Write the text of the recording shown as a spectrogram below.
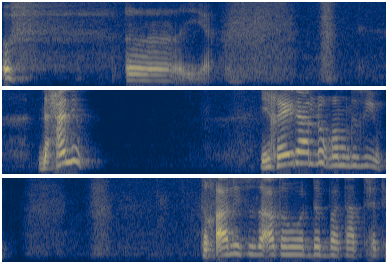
ኡፍ እያ ድሓን እዩ ይኸይድ ኣሎ ከም ግዜኡ ተቃሊሱ ዝኣተወ ወደባት ኣብ ትሕቲ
